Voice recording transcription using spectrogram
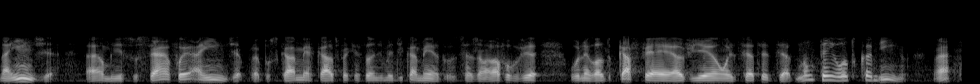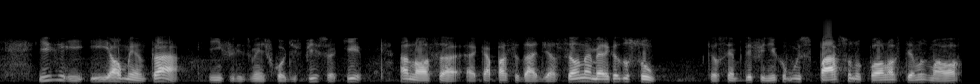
Na Índia, eh, o ministro Serra foi à Índia para buscar mercados para questão de medicamentos. O Sérgio Amaral foi ver o negócio do café, avião, etc, etc. Não tem outro caminho. Né? E, e, e aumentar, infelizmente ficou difícil aqui, a nossa eh, capacidade de ação na América do Sul, que eu sempre defini como um espaço no qual nós temos maior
